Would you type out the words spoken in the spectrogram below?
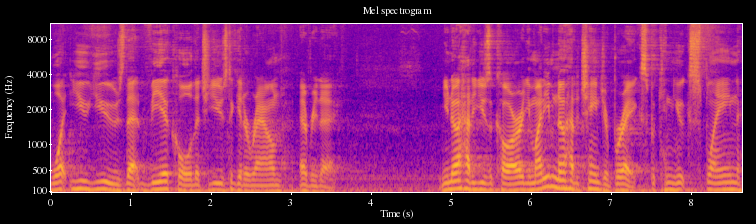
what you use, that vehicle that you use to get around every day? You know how to use a car. You might even know how to change your brakes, but can you explain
